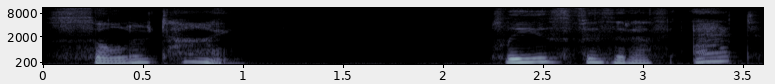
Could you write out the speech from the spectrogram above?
solar time, please visit us at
